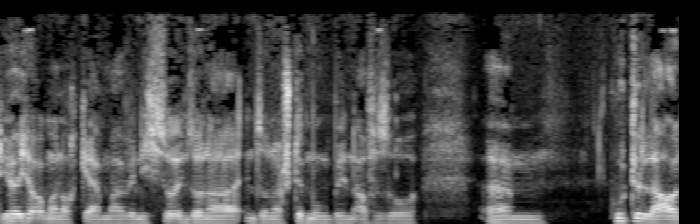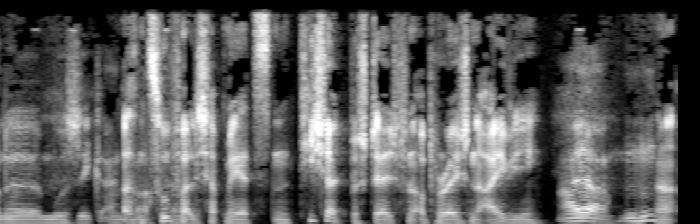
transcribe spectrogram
Die höre ich auch immer noch gerne mal, wenn ich so in so einer in so einer Stimmung bin, auf so ähm, gute Laune Musik einfach. Was ein Zufall, ich habe mir jetzt ein T-Shirt bestellt von Operation Ivy. Ah ja. Mhm. Ja,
